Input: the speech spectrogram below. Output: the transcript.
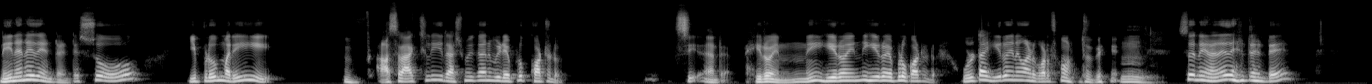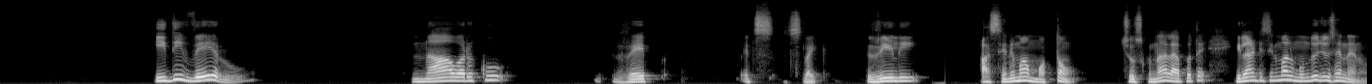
నేననేది ఏంటంటే సో ఇప్పుడు మరి అసలు యాక్చువల్లీ రష్మికని వీడు ఎప్పుడు కొట్టడు. అంటే హీరోయిన్ని హీరోయిన్ని హీరో ఎప్పుడు కొట్టడు ఉల్టా హీరోయిన్ వాడు కొడతా ఉంటుంది. సో నేను అనేది ఏంటంటే ఇది వేరు నా వరకు rape it's it's like really ఆ సినిమా మొత్తం చూసుకున్నా లేకపోతే ఇలాంటి సినిమాలు ముందు చూశాను నేను.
